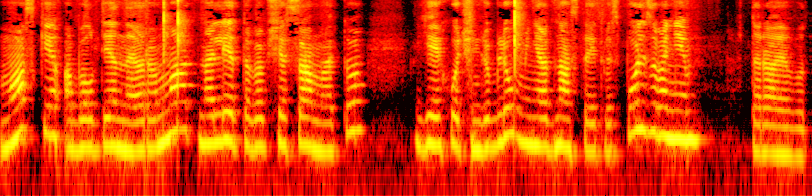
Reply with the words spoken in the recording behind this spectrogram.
маски, обалденный аромат. На лето вообще самое то. Я их очень люблю. У меня одна стоит в использовании, вторая вот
